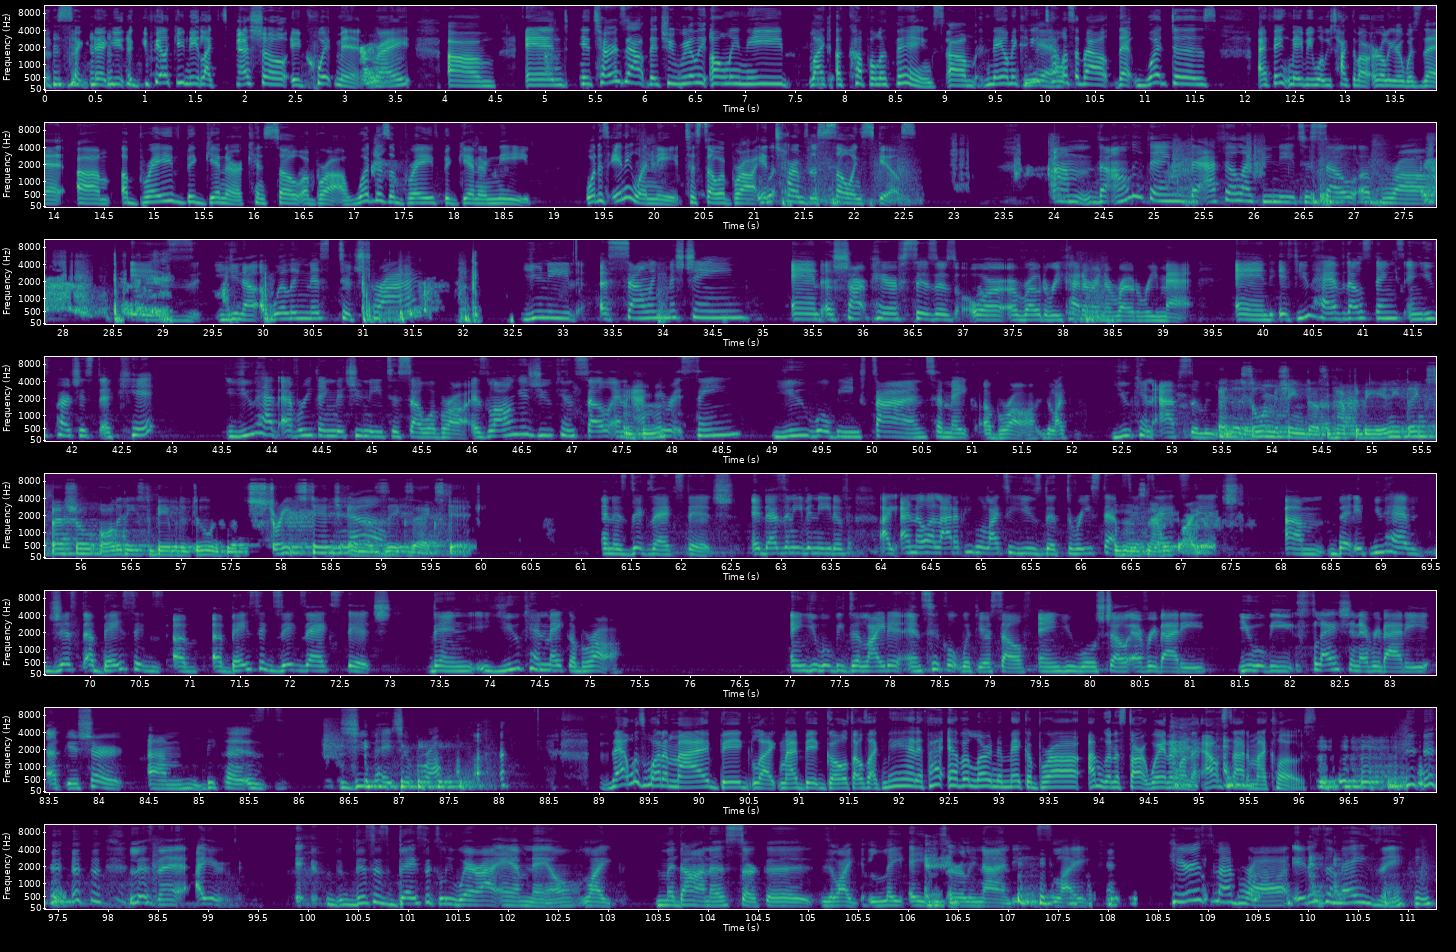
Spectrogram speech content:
it's like uh, you, you, feel like you need like special equipment, right? Um, and it turns out that you really only need like a couple of things. Um, Naomi, can you yeah. tell us about that? What does I think maybe what we talked about earlier was that um, a brave beginner can sew a bra. What does a brave beginner need? What does anyone need to sew a bra in terms of sewing skills? Um, the only thing that I feel like you need to sew a bra is, you know, a willingness to try. You need a sewing machine and a sharp pair of scissors or a rotary cutter and a rotary mat. And if you have those things and you've purchased a kit, you have everything that you need to sew a bra. As long as you can sew an mm-hmm. accurate seam, you will be fine to make a bra. Like you can absolutely. And the sewing it. machine doesn't have to be anything special. All it needs to be able to do is a straight stitch no. and a zigzag stitch. And a zigzag stitch. It doesn't even need a. I, I know a lot of people like to use the three step mm-hmm, zigzag stitch. Um, but if you have just a basic a, a basic zigzag stitch, then you can make a bra. And you will be delighted and tickled with yourself, and you will show everybody, you will be flashing everybody up your shirt um, because you made your bra. that was one of my big like my big goals. I was like, man, if I ever learn to make a bra, I'm gonna start wearing them on the outside of my clothes. Listen, I it, this is basically where I am now. Like Madonna circa like late 80s, early 90s. Like, here is my bra. It is amazing.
